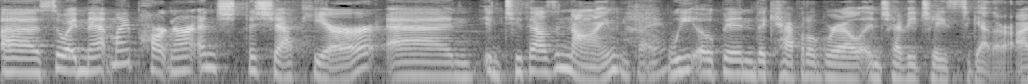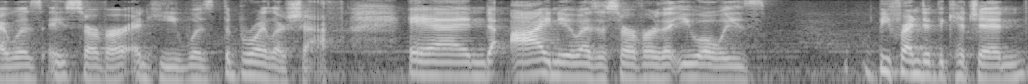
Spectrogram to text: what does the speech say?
uh, so I met my partner and sh- the chef here, and in 2009, okay. we opened the Capital Grille in Chevy Chase together. I was a server, and he was the broiler chef. And I knew as a server that you always befriended the kitchen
